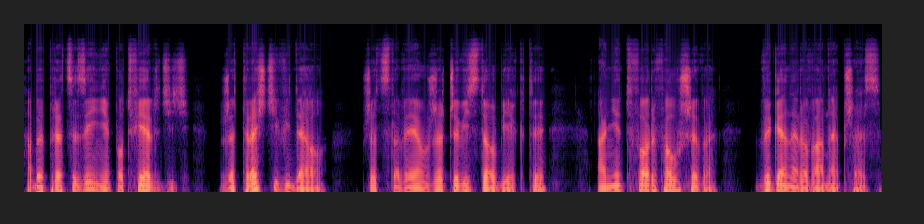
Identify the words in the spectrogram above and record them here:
aby precyzyjnie potwierdzić, że treści wideo przedstawiają rzeczywiste obiekty, a nie twory fałszywe, wygenerowane przez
